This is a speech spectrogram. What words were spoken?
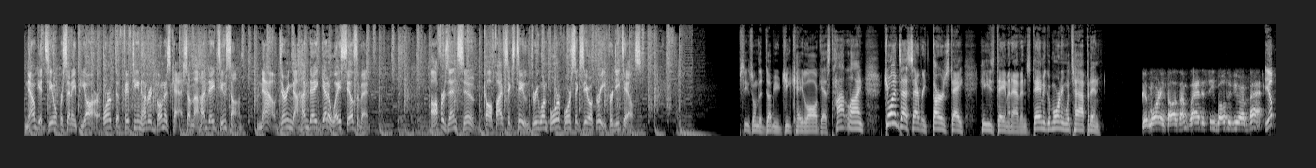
Now get 0% APR or up to 1500 bonus cash on the Hyundai Tucson. Now, during the Hyundai Getaway Sales Event. Offers end soon. Call 562 314 4603 for details. He's on the WGK Law Guest Hotline. Joins us every Thursday. He's Damon Evans. Damon, good morning. What's happening? Good morning, fellas. I'm glad to see both of you are back. Yep.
